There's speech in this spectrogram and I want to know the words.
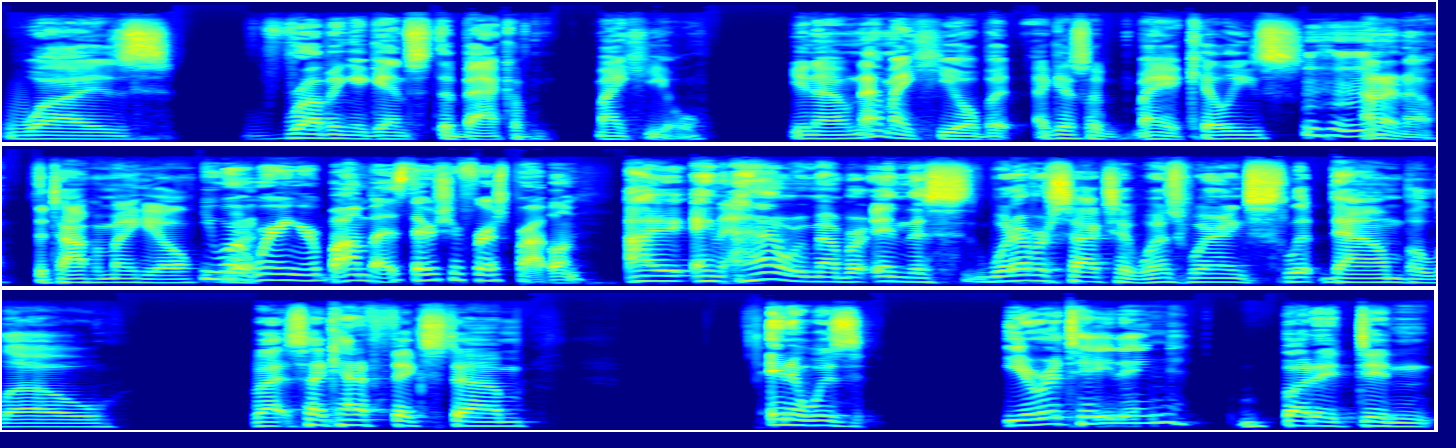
was rubbing against the back of my heel. You know, not my heel, but I guess like my Achilles. Mhm. I don't know, the top of my heel. You weren't What- wearing your Bombas. There's your first problem. I and I don't remember in this whatever socks I was wearing slipped down below, but so I kind of fixed them, and it was irritating, but it didn't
